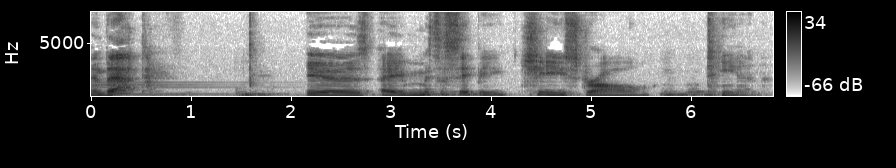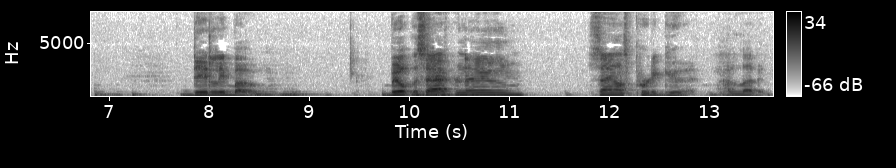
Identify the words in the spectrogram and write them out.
And that is a Mississippi cheese straw tin Diddly bow. Built this afternoon. Sounds pretty good. I love it.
